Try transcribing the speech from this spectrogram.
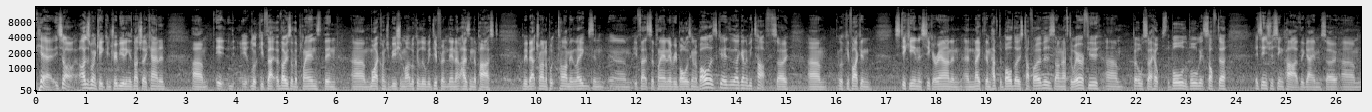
yeah, it's, oh, I just want to keep contributing as much as I can. And um, it, it, look, if, that, if those are the plans, then um, my contribution might look a little bit different than it has in the past. It'll be about trying to put time in legs, and um, if that's the plan, every bowler is going to bowl. It's, they're going to be tough. So, um, look, if I can stick in and stick around and, and make them have to bowl those tough overs, I'm going to have to wear a few. Um, but also helps the ball. The ball gets softer it's an interesting part of the game. So um,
